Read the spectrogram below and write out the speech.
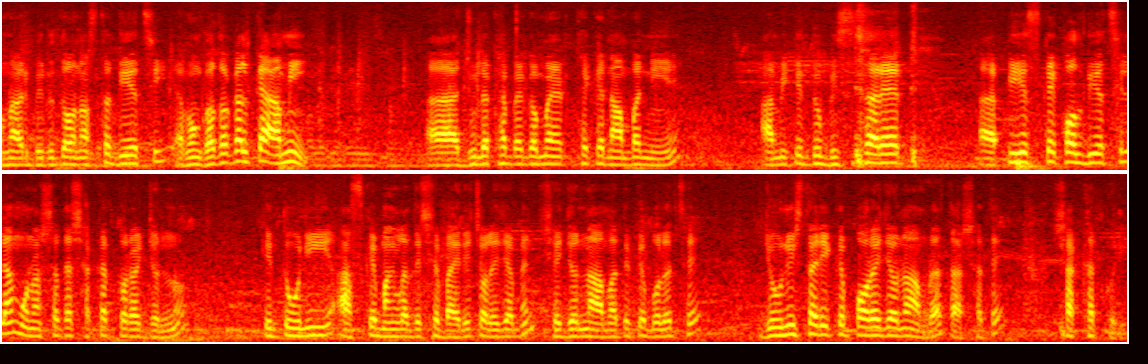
ওনার বিরুদ্ধে অনাস্থা দিয়েছি এবং গতকালকে আমি জুলেখা বেগমের থেকে নাম্বার নিয়ে আমি কিন্তু বিসি স্যারের পিএসকে কল দিয়েছিলাম ওনার সাথে সাক্ষাৎ করার জন্য। কিন্তু উনি আজকে বাংলাদেশের বাইরে চলে যাবেন, সেই জন্য আমাদেরকে বলেছে যে উনিশ তারিখে পরে যেন আমরা তার সাথে সাক্ষাৎ করি।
